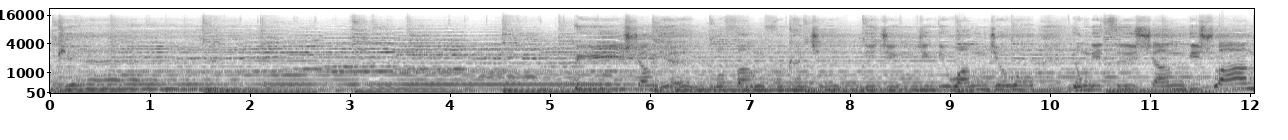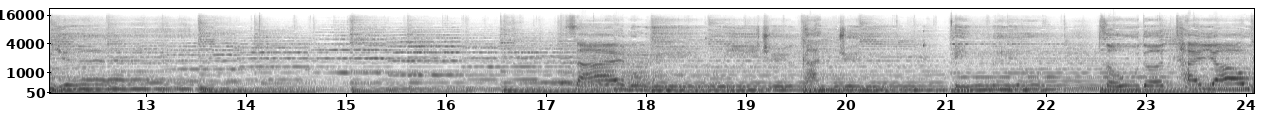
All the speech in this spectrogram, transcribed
片。闭上眼，我仿佛看见你静静地望着我，用你慈祥的双眼。在梦里，我一直感觉你。并没有走得太遥远，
